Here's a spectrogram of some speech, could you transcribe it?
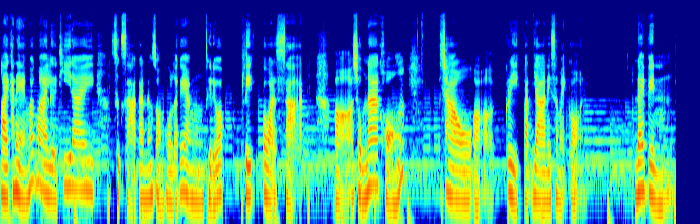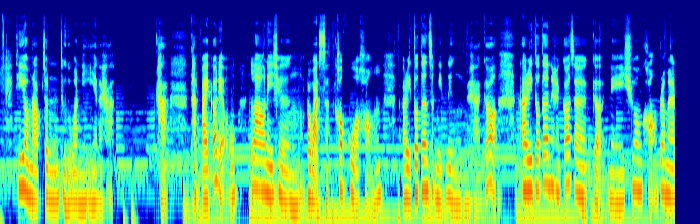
หลายแขนงมากมายเลยที่ได้ศึกษากันทั้งสองคนแล้วก็ยังถือได้ว่าพลิกประวัติศาสตร์ชมหน้าของชาวกรีกปรัชญาในสมัยก่อน ได้เป็นที่ยอมรับจนถึงทุกวันนี้นะคะ ค่ะ ถัดไปก็เดี๋ยวเล่าในเชิงประวัติครอบครัวของอริโตเติลสักนิดหนึ่งนะคะ ก็อริโตเติลนะคะก็จะเกิดในช่วงของประมาณ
